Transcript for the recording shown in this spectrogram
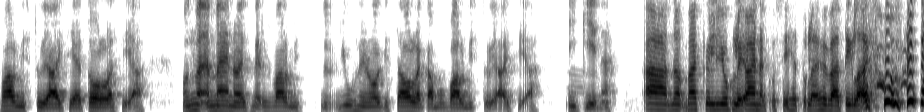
valmistujaisia ja tollasia, mutta mä, mä en ole esimerkiksi valmist, juhlin oikeastaan ollenkaan mun valmistujaisia ikinä. Ää, no mä kyllä juhlin aina, kun siihen tulee hyvä tilaisuus, että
